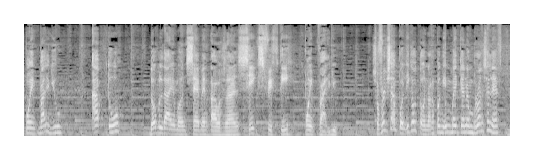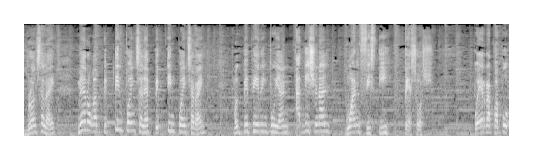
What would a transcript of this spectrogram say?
point value. Up to double diamond, 7,650 point value. So, for example, ikaw to, nakapag-invite ka ng bronze sa left, bronze sa right, meron kang 15 points sa left, 15 points sa right, magpipiring po yan, additional 150 pesos. Pwera pa po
